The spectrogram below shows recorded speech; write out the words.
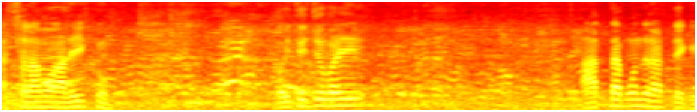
আসসালামু আলাইকুম। ঐতিহ্যবাহী আত্মাপঞ্জের হাট থেকে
